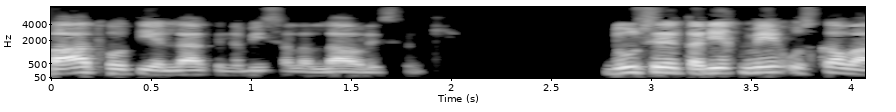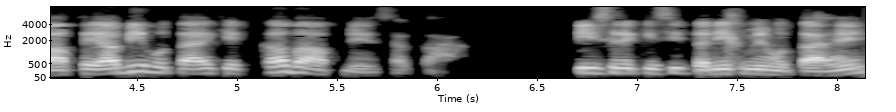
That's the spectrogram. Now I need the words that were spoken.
بات ہوتی ہے اللہ کے نبی صلی اللہ علیہ وسلم کی۔ دوسرے طریق میں اس کا واقعہ بھی ہوتا ہے کہ کب آپ نے ایسا کہا۔ تیسرے کسی طریق میں ہوتا ہے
